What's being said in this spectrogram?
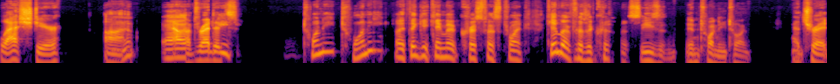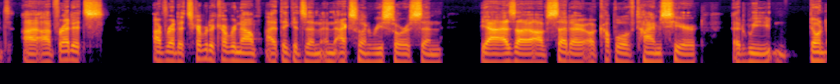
last year. Uh, uh, I've read it. 2020? I think it came out Christmas 20. Came out for the Christmas season in 2020. That's right. I, have read it. I've read it cover to cover now. I think it's an, an excellent resource and yeah, as I, have said a, a, couple of times here, that we don't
